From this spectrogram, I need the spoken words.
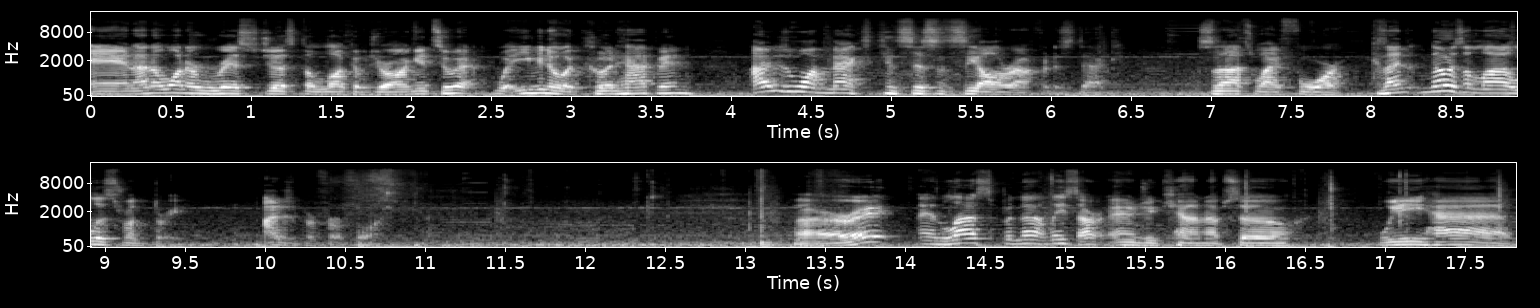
And I don't want to risk just the luck of drawing into it, even though it could happen. I just want max consistency all around for this deck. So that's why four. Because I notice a lot of lists run three. I just prefer four. Alright, and last but not least, our energy count up. So we have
